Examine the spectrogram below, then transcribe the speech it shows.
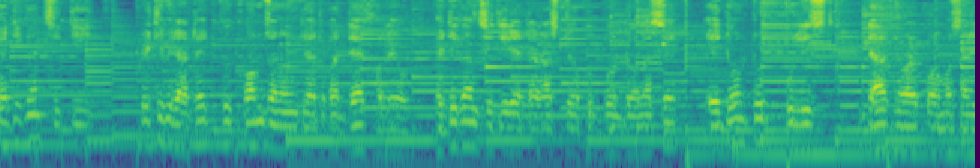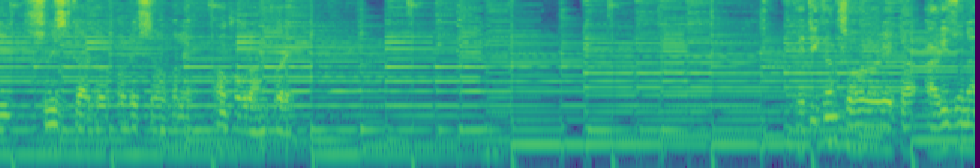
ভেটিকান চিটি পৃথিৱীৰ আটাইতকৈ কম জনসংখ্যা থকা দেশ হলেও ভেটিকান চিটিৰ এটা ৰাষ্ট্ৰীয় ফুটবল দল আছে। এই দলটোত পুলিচ ডাক সেৱাৰ কৰ্মচাৰী চুইচ গাৰ্ডৰ সদস্যসকলে অংশগ্ৰহণ কৰে। ভেটিকান চহৰৰ এটা আৰিজোনা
